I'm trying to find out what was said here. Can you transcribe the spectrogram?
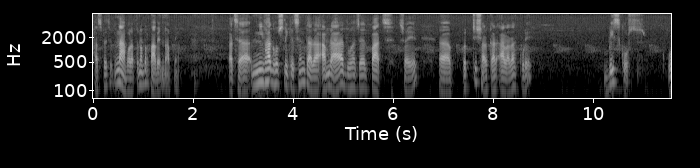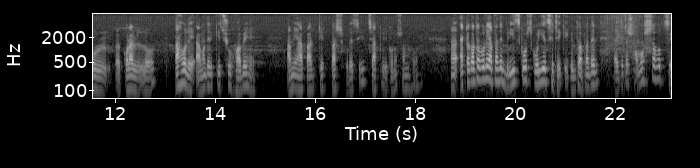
ফার্স্ট পেজ না, বরাদ্দ নাম্বার পাবেন না আপনি। আচ্ছা নিভা ঘোষ লিখেছেন, তারা, আমরা দু হাজার পাঁচ ছয়ে প্রতি সরকার আলাদা করে ব্রিজ কোর্স করালো, তাহলে আমাদের কিছু হবে? আমি আপার ডেট পাস করেছি, চাকরির কোনো সম্ভাবনা একটা কথা বলি, আপনাদের ব্রিজ কোর্স করিয়েছে ঠিকই, কিন্তু আপনাদের যেটা সমস্যা হচ্ছে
